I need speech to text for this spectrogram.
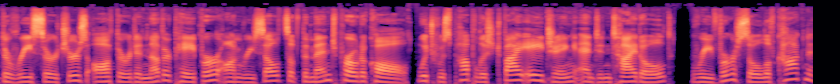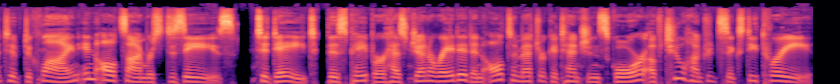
The researchers authored another paper on results of the MEND protocol, which was published by Aging and entitled Reversal of Cognitive Decline in Alzheimer's Disease. To date, this paper has generated an altmetric attention score of 263.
